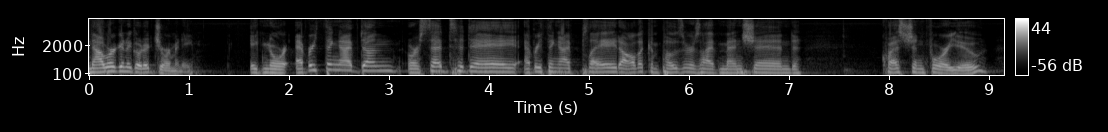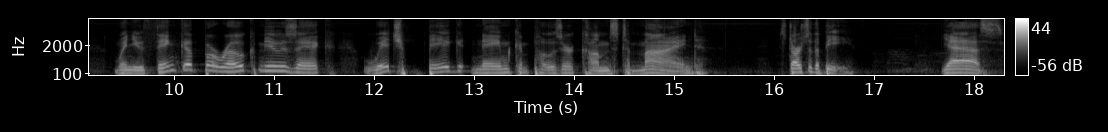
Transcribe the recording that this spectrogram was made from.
Now we're going to go to Germany. Ignore everything I've done or said today, everything I've played, all the composers I've mentioned. Question for you. When you think of Baroque music, which big name composer comes to mind? Starts with a B. Yes,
